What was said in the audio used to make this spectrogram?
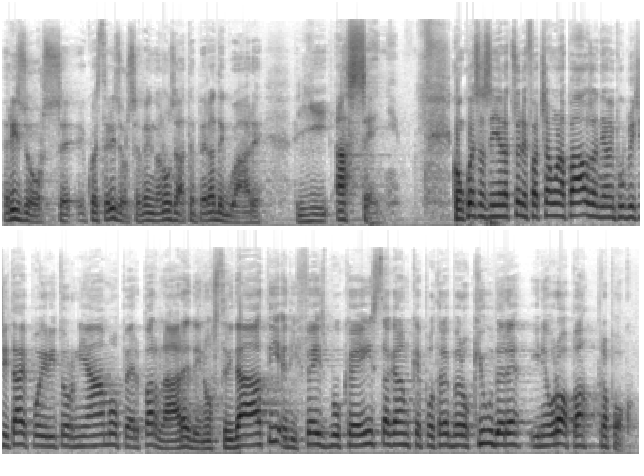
risorse, queste risorse vengano usate per adeguare gli assegni. Con questa segnalazione facciamo una pausa, andiamo in pubblicità e poi ritorniamo per parlare dei nostri dati e di Facebook e Instagram che potrebbero chiudere in Europa tra poco.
